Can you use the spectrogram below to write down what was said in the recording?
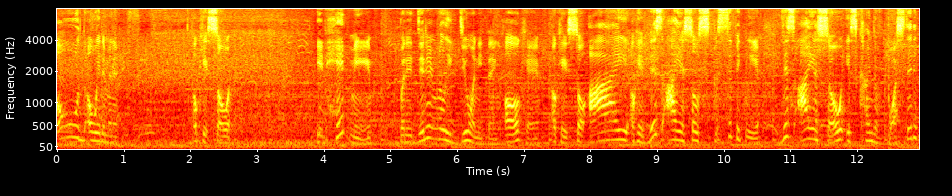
Oh, oh, wait a minute. Okay, so it hit me, but it didn't really do anything. Oh, okay. Okay, so I... Okay, this ISO specifically, this ISO is kind of busted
